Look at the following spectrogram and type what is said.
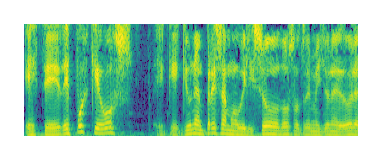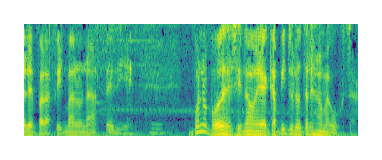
este después que vos eh, que, una empresa movilizó dos o tres millones de dólares para filmar una serie. Vos no podés decir, no, mira, el capítulo 3 no me gusta.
